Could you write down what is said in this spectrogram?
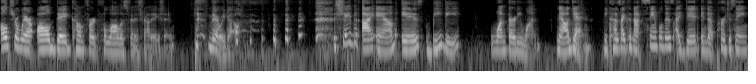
Ultra Wear All Day Comfort Flawless Finish Foundation. there we go. the shade that I am is BD 131. Now again, because I could not sample this, I did end up purchasing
